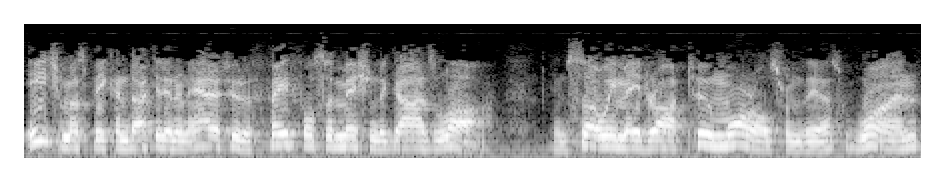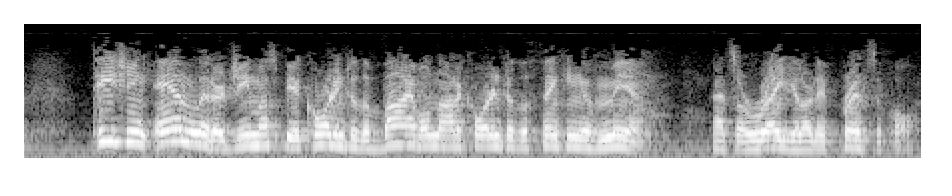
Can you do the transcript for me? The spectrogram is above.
Each must be conducted in an attitude of faithful submission to God's law. And so we may draw two morals from this. One, teaching and liturgy must be according to the Bible, not according to the thinking of men. That's a regulative principle.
